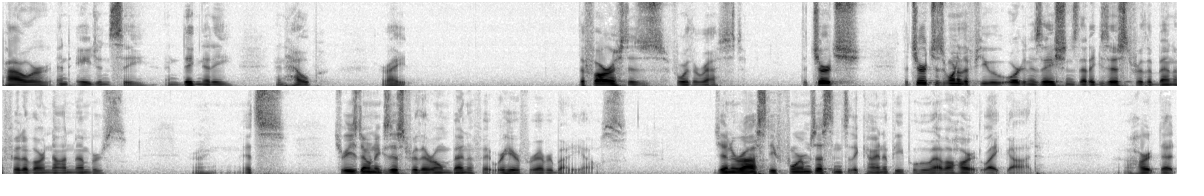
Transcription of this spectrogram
power and agency and dignity and help, right? The forest is for the rest. The church, the church is one of the few organizations that exist for the benefit of our non-members, right? It's trees don't exist for their own benefit. We're here for everybody else. Generosity forms us into the kind of people who have a heart like God a heart that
